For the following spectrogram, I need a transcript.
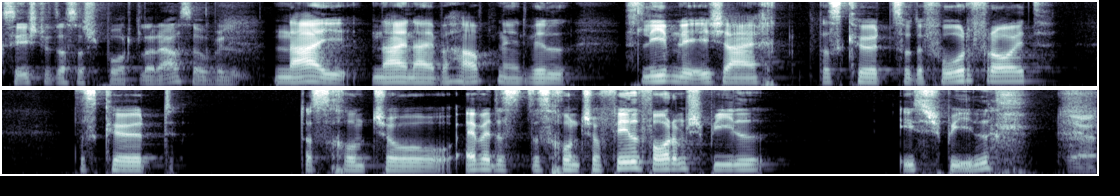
siehst du das als Sportler auch so? Weil, Nein, nein, nein, überhaupt nicht. Weil das Liebling ist eigentlich, das gehört zu der Vorfreude. Das gehört, das kommt schon, eben, das, das kommt schon viel vor dem Spiel ins Spiel. ja.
